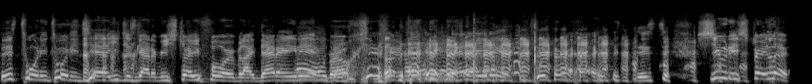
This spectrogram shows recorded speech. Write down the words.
this 2020 Chad. You just got to be straightforward. Be like, that ain't Oh, it, bro. okay. that ain't it. Just shoot it straight. Look,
